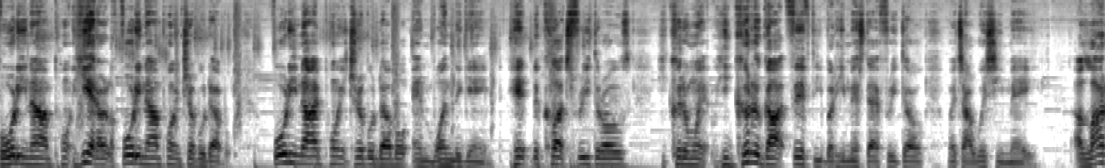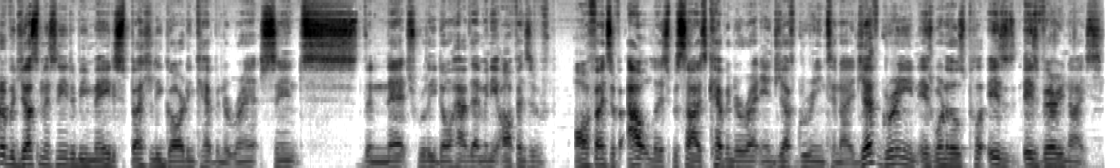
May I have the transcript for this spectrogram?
49 point. He had a 49 point triple double. 49 point triple double and won the game. Hit the clutch free throws. He could have went. He could have got 50, but he missed that free throw, which I wish he made. A lot of adjustments need to be made, especially guarding Kevin Durant, since the Nets really don't have that many offensive offensive outlets besides Kevin Durant and Jeff Green tonight. Jeff Green is one of those pl- is is very nice.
